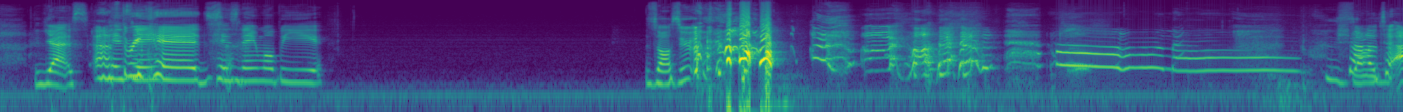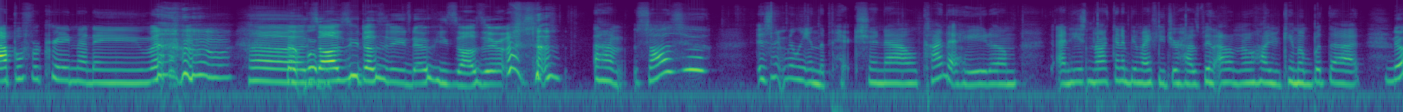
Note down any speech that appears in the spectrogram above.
Yes. uh, His three name- kids. His name will be Zazu. oh my god. oh Shout out to Apple for creating that name. Uh, Zazu doesn't even know he's Zazu. um, Zazu isn't really in the picture now. Kind of hate him, and he's not gonna be my future husband. I don't know how you came up with that. no,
